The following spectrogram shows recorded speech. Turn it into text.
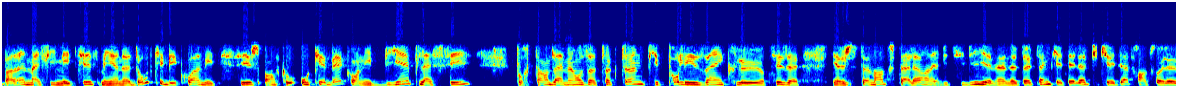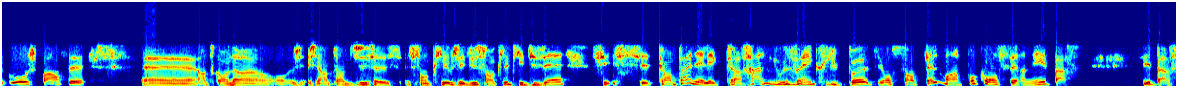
Je parlais de ma fille métisse, mais il y en a d'autres Québécois métissés. Je pense qu'au au Québec, on est bien placé pour tendre la main aux Autochtones puis pour les inclure. Tu sais, il y a justement tout à l'heure en Abitibi, il y avait un Autochtone qui était là puis qui a dit à François Legault, je pense, euh, euh, en tout cas, on a, j'ai entendu son clip, j'ai lu son clip, il disait, cette campagne électorale nous inclut pas. Tu sais, on se sent tellement pas concerné par c'est parce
